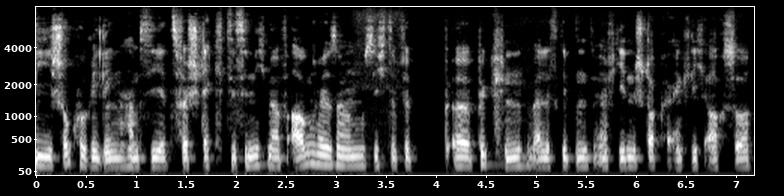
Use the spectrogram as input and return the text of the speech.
die Schokoriegeln haben sie jetzt versteckt. Die sind nicht mehr auf Augenhöhe, sondern man muss sich dafür äh, bücken, weil es gibt auf jeden Stock eigentlich auch so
